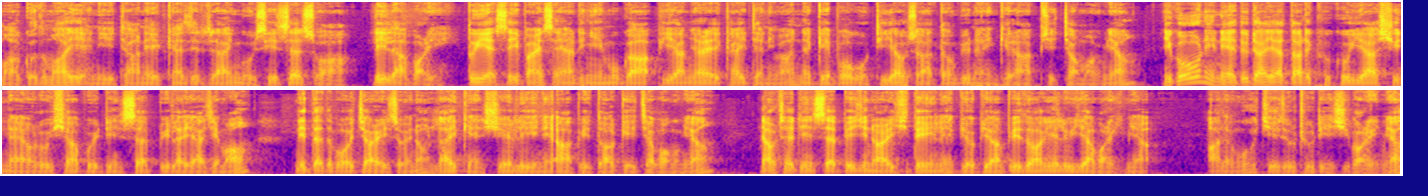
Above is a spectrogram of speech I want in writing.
မှာကိုသမားရဲ့အနေအထားနဲ့ကန်စစ်တိုင်းကိုဆေးဆက်စွာလေ့လာပါတယ်။သူ့ရဲ့စိတ်ပိုင်းဆိုင်ရာတည်ငြိမ်မှုကဖိအားများတဲ့အခိုက်အတန့်တွေမှာနဂေဘောကိုထိရောက်စွာအသုံးပြုနိုင်ကြတာဖြစ်ကြောင်းပါခင်ဗျာ။ညီကိုအနေနဲ့တူတရတာတစ်ခုခုရရှိနိုင်အောင်လို့ရှာဖွေတင်ဆက်ပေးလိုက်ရခြင်းမှာနေ့သက်သဘောကြရဆိုရင်တော့ like and share လေးနဲ့အားပေးသွားခဲ့ကြပါဦးခင်ဗျာ။နောက်ထပ်တင်ဆက်ပေးချင်တာရှိသေးရင်လည်းပြောပြပေးသွားခဲ့လို့ရပါတယ်ခင်ဗျအားလုံးကိုကျေးဇူးထူးတင်ရှိပါတယ်ခင်ဗျာ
